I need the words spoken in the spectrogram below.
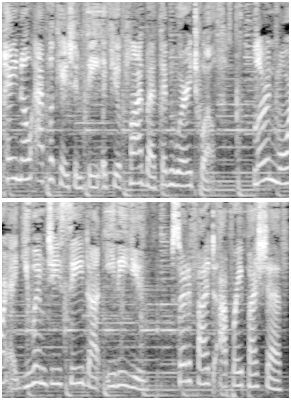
Pay no application fee if you apply by February 12th. Learn more at umgc.edu. Certified to operate by SCHEV.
